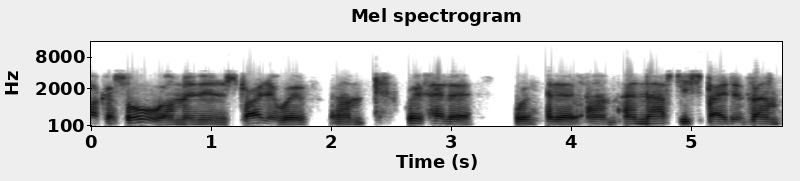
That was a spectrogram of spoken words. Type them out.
like us all, I mean in Australia we've um, we've had a we've had a, um, a nasty spate of um,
